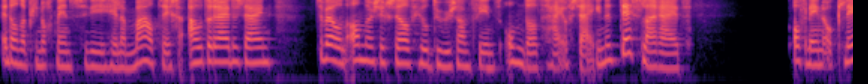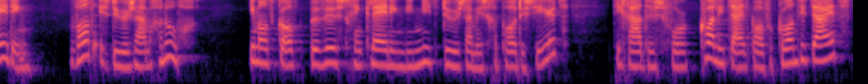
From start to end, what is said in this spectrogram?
En dan heb je nog mensen die helemaal tegen autorijden zijn, terwijl een ander zichzelf heel duurzaam vindt omdat hij of zij in een Tesla rijdt. Of neem ook kleding. Wat is duurzaam genoeg? Iemand koopt bewust geen kleding die niet duurzaam is geproduceerd. Die gaat dus voor kwaliteit boven kwantiteit.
